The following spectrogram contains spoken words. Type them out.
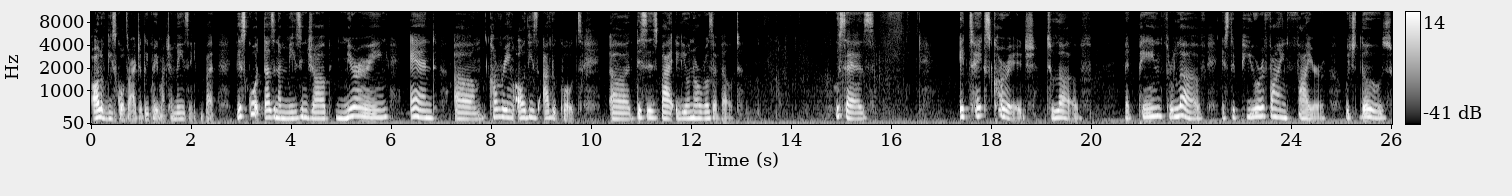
all of these quotes are actually pretty much amazing, but this quote does an amazing job mirroring and um, covering all these other quotes. Uh, this is by Eleanor Roosevelt, who says, It takes courage to love, but pain through love is the purifying fire which those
